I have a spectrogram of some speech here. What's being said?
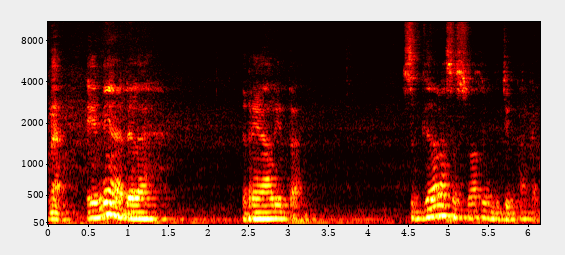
Nah ini adalah realita. Segala sesuatu yang diciptakan.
